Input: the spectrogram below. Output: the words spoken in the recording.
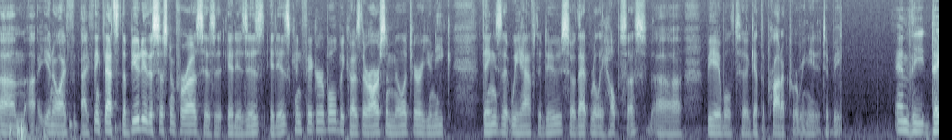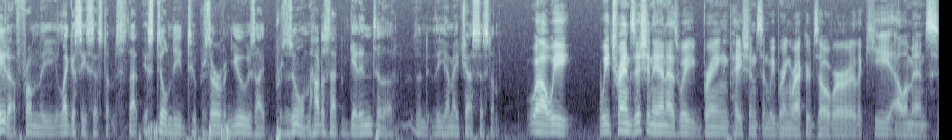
Um, uh, you know, I, th- I think that's the beauty of the system for us is it, it is, is it is configurable because there are some military unique things that we have to do. So that really helps us uh, be able to get the product where we need it to be. And the data from the legacy systems that you still need to preserve and use, I presume, how does that get into the, the, the MHS system? Well, we we transition in as we bring patients and we bring records over the key elements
